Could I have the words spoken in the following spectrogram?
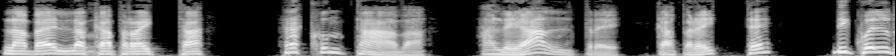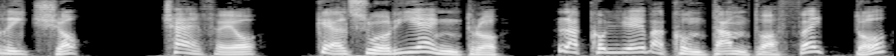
la bella capretta raccontava alle altre caprette di quel riccio Cefeo che al suo rientro l'accoglieva con tanto affetto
